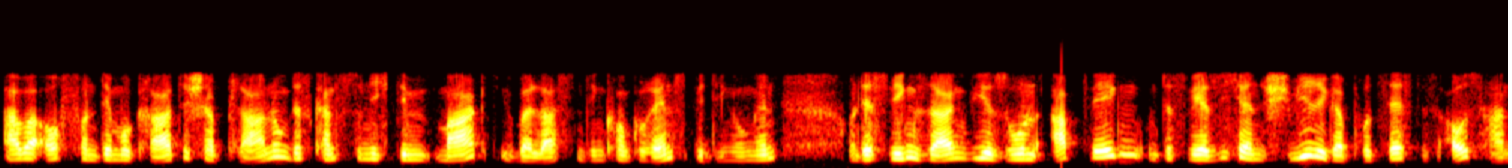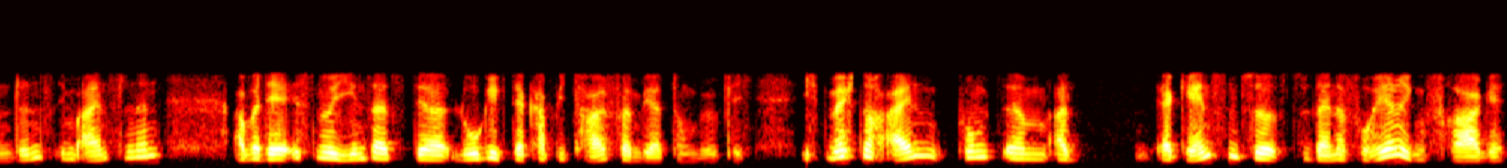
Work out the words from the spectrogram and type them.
aber auch von demokratischer Planung. Das kannst du nicht dem Markt überlassen, den Konkurrenzbedingungen. Und deswegen sagen wir so ein Abwägen, und das wäre sicher ein schwieriger Prozess des Aushandelns im Einzelnen, aber der ist nur jenseits der Logik der Kapitalverwertung möglich. Ich möchte noch einen Punkt ähm, ergänzend zu, zu deiner vorherigen Frage.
